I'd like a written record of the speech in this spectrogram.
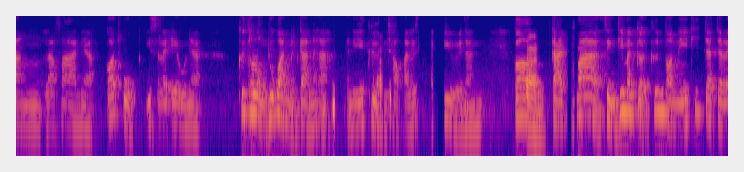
างลาฟาเนี่ยก็ถูกอิสราเอลเนี่ยคือถล่มทุกวันเหมือนกันนะคะ อันนี้คือครับชาวปาเลสไตน์ที่อยู่ในนั้น ก็ใช่กลายเป็นว่าสิ่งที่มันเกิดขึ้นตอนนี้ที่จะเจร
